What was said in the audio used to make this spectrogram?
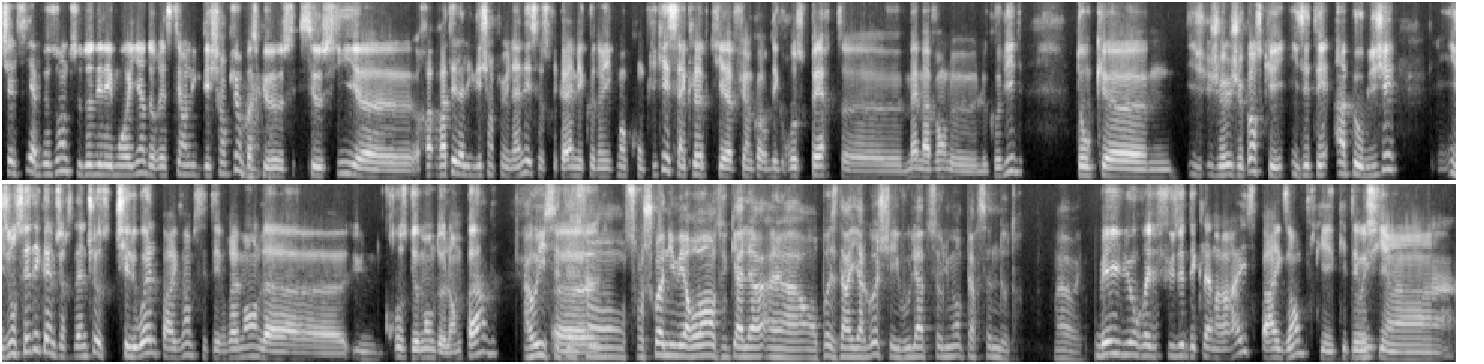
Chelsea a besoin de se donner les moyens de rester en Ligue des Champions, parce que c'est aussi, euh, rater la Ligue des Champions une année, ce serait quand même économiquement compliqué. C'est un club qui a fait encore des grosses pertes, euh, même avant le, le Covid. Donc, je, je, pense qu'ils étaient un peu obligés. Ils ont cédé quand même sur certaines choses. Chilwell, par exemple, c'était vraiment la, une grosse demande de Lampard. Ah oui, c'était euh, son, choix numéro un, en tout cas en poste d'arrière gauche, et il voulait absolument personne d'autre. Mais ils lui ont refusé Declan Rice, par exemple, qui, était aussi un,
